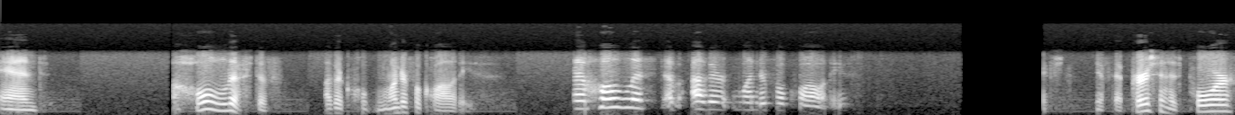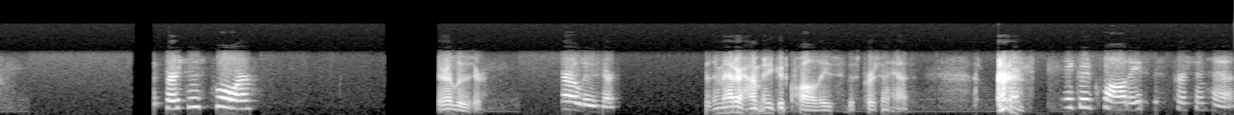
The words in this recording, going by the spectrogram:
and a whole list of other wonderful qualities. and a whole list of other wonderful qualities. If, if that person is poor, The person is poor, they're a loser. they're a loser. Doesn't matter how many good qualities this person has. Any good qualities this person has.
